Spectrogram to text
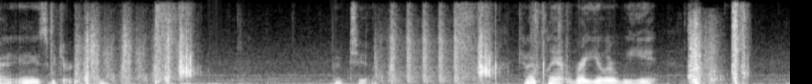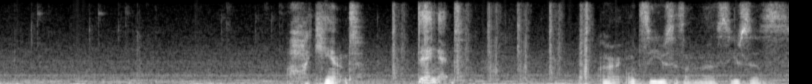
it needs to be dirt. Or two. Can I plant regular wheat? Oh, I can't. Dang it. Alright, what's the uses on this? Uses.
